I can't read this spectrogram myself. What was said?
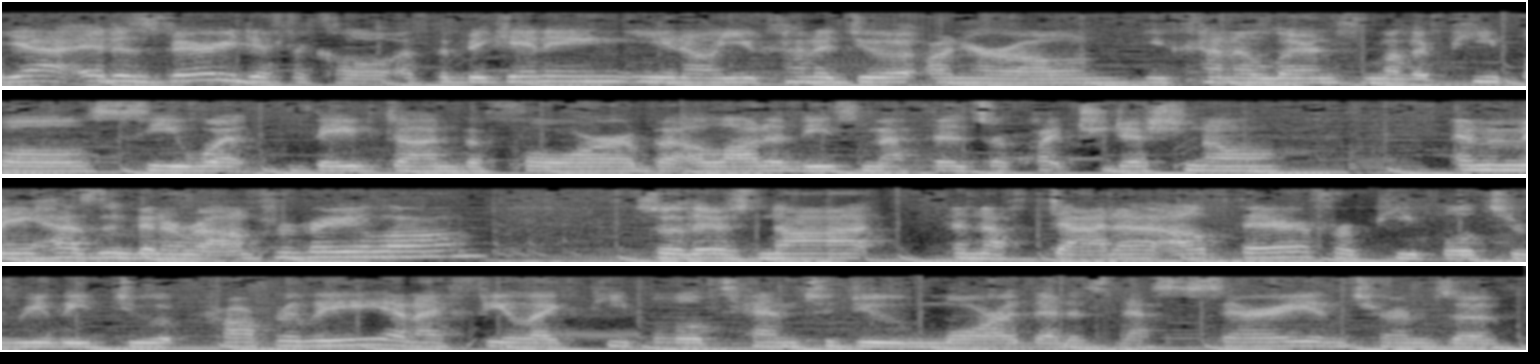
Yeah, it is very difficult. At the beginning, you know, you kind of do it on your own. You kind of learn from other people, see what they've done before, but a lot of these methods are quite traditional. MMA hasn't been around for very long, so there's not enough data out there for people to really do it properly. And I feel like people tend to do more than is necessary in terms of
